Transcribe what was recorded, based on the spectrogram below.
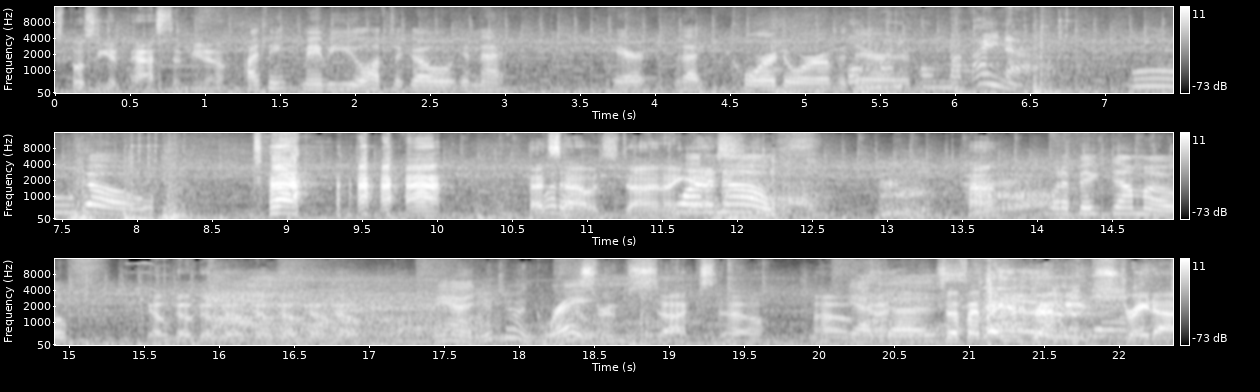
supposed to get past him, you know? I think maybe you'll have to go in that air, that corridor over there. And, ooh, no. That's What a- how it's done, I what guess. an oaf. Huh? What a big dumb oaf. Go, go, go, go, go, go, go, go. Man, you're doing great. This room sucks, though. Oh, Yeah, it does. So if I let him grab me straight up,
